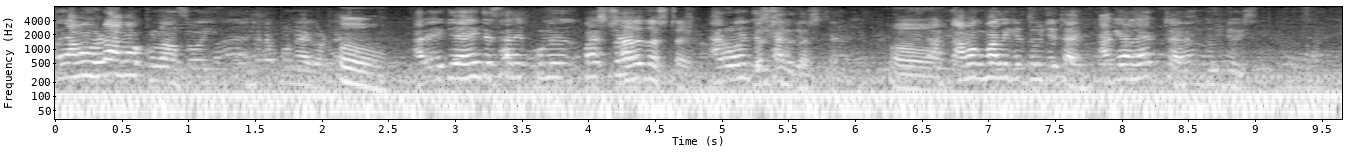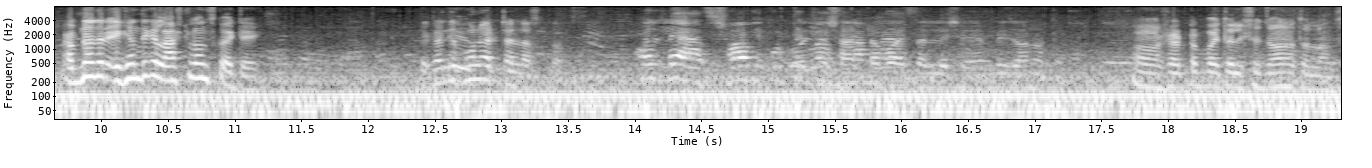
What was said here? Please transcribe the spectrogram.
ওই আমার ওটা আমার খোলা আছে ওই এটা পনেরো ও। আর এইটা এইটা স্যার পনেরো পাঁচটা সাড়ে দশটায়। আর সাড়ে দশটায়। ও। আমার মালিকের দুইটা টাইম আগে আলো একটা দুইটা হয়েছে আপনাদের এখান থেকে লাস্ট লঞ্চ কয়টায়? এখান থেকে পনেরো একটা লাস্ট লেহাজ সবই প্রত্যেক সাতটা পঁয়তাল্লিশে এমনি জনতা। ও সাতটা পঁয়তাল্লিশে জনতা লঞ্চ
